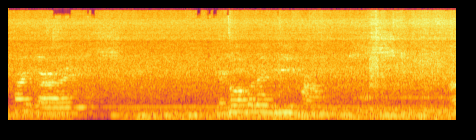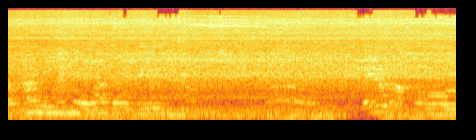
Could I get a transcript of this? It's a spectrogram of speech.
Hi guys! Nagawa ko ng liham. Ang aming mawagang liham. Uh, meron akong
